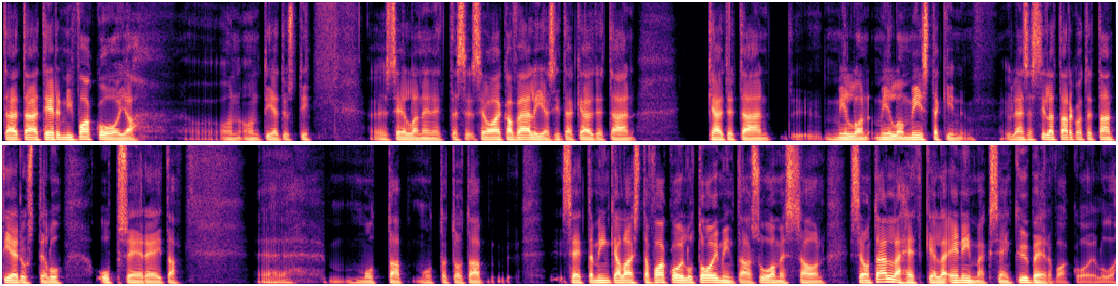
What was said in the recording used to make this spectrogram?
Tämä, tämä termi vakooja on, on tietysti sellainen, että se, se on aika väliä, sitä käytetään, käytetään milloin, milloin mistäkin. Yleensä sillä tarkoitetaan tiedusteluupseereita, mutta, mutta tota, se, että minkälaista vakoilutoimintaa Suomessa on, se on tällä hetkellä enimmäkseen kybervakoilua.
